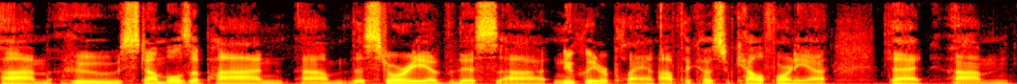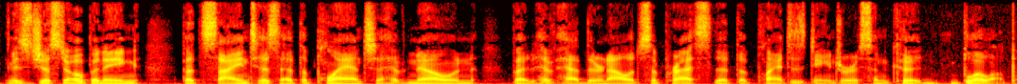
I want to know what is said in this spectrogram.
Um, who stumbles upon um, the story of this uh, nuclear plant off the coast of California that um, is just opening, but scientists at the plant have known, but have had their knowledge suppressed, that the plant is dangerous and could blow up.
